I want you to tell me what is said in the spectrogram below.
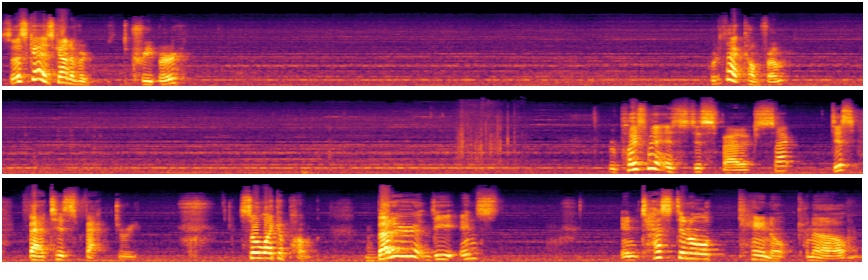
So this guy's kind of a creeper. Where did that come from? Replacement is dissatisfactory. So like a pump. Better the intestinal canal, canal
